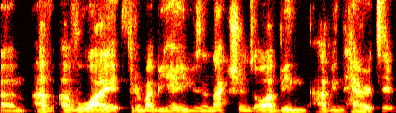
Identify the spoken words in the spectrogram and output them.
um, I've, I've wired through my behaviors and actions, or I've been I've inherited,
